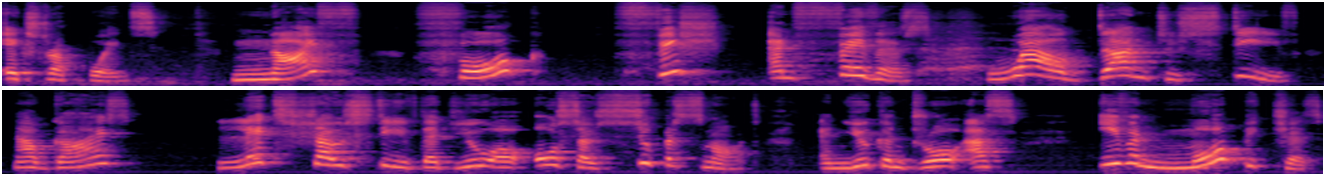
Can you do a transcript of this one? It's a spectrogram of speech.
extra points. Knife, fork, fish and feathers. Well done to Steve. Now, guys, let's show Steve that you are also super smart and you can draw us even more pictures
